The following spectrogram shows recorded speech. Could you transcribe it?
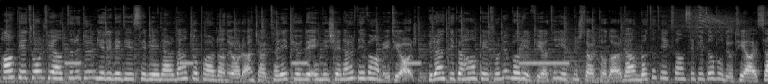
Ham petrol fiyatları dün gerilediği seviyelerden toparlanıyor ancak talep yönlü endişeler devam ediyor. Brent tipi ham petrolün varil fiyatı 74 dolardan, Batı Teksan tipi WTI ise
